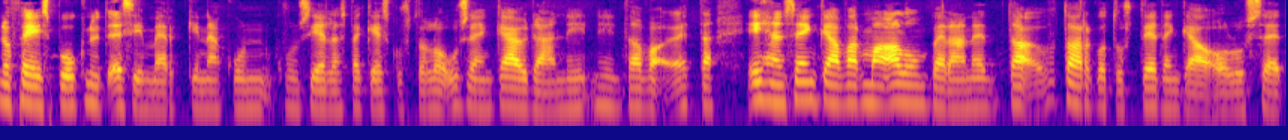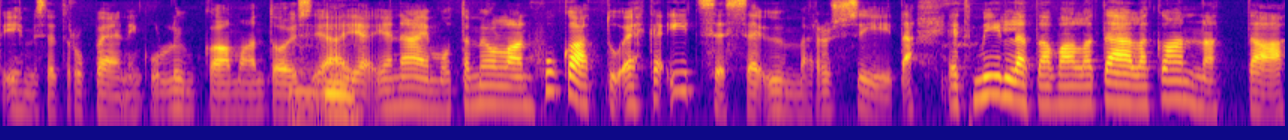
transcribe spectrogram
no Facebook nyt esimerkkinä, kun, kun siellä sitä keskustelua usein käydään, niin, niin tava, että eihän senkään varmaan alunperäinen ta, tarkoitus tietenkään ollut se, että ihmiset rupeaa niin kuin lynkkaamaan toisiaan mm-hmm. ja, ja näin, mutta me ollaan hukattu ehkä itse se ymmärrys siitä, että millä tavalla täällä kannattaa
